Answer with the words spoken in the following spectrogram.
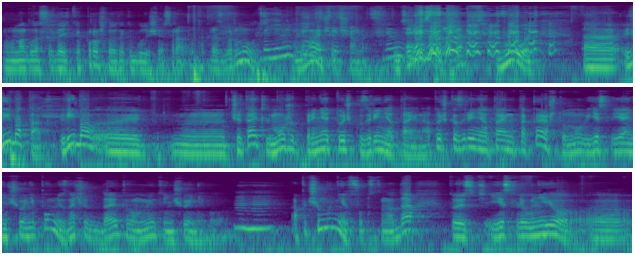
Она могла создать как прошлое, так и будущее сразу. Так развернулась. Да я не Понимаешь, о чем это? Интересно, да? Вот. Э, либо так, либо э, читатель может принять точку зрения тайны. А точка зрения тайны такая, что, ну, если я ничего не помню, значит, до этого момента ничего и не было. А почему нет, собственно, да? То есть, если у нее э,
